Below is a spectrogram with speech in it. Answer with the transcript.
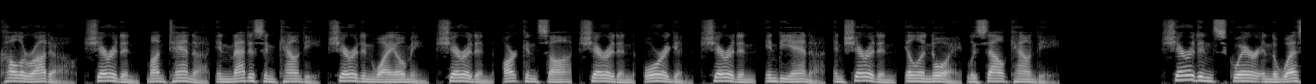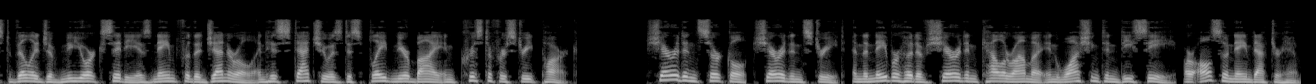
Colorado, Sheridan, Montana in Madison County, Sheridan, Wyoming, Sheridan, Arkansas, Sheridan, Oregon, Sheridan, Indiana, and Sheridan, Illinois LaSalle County. Sheridan Square in the West Village of New York City is named for the general and his statue is displayed nearby in Christopher Street Park. Sheridan Circle, Sheridan Street, and the neighborhood of Sheridan-Kalorama in Washington, D.C., are also named after him.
